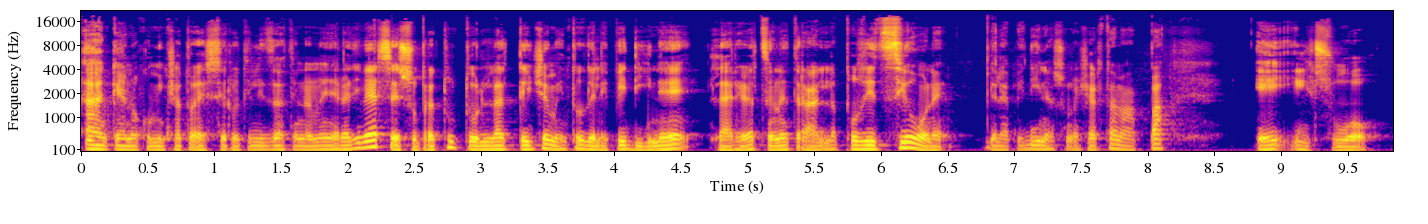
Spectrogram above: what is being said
anche hanno cominciato a essere utilizzate in una maniera diversa e soprattutto l'atteggiamento delle pedine, la relazione tra la posizione della pedina su una certa mappa e il suo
